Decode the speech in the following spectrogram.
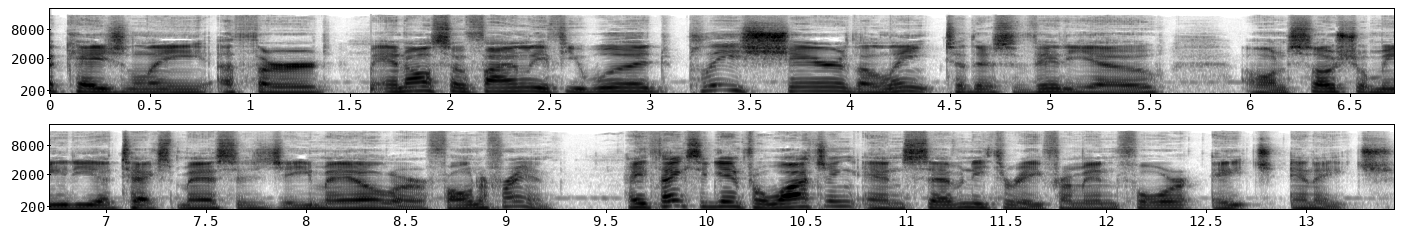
occasionally a third. And also, finally, if you would, please share the link to this video on social media, text message, email, or phone a friend. Hey, thanks again for watching, and 73 from N4HNH.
